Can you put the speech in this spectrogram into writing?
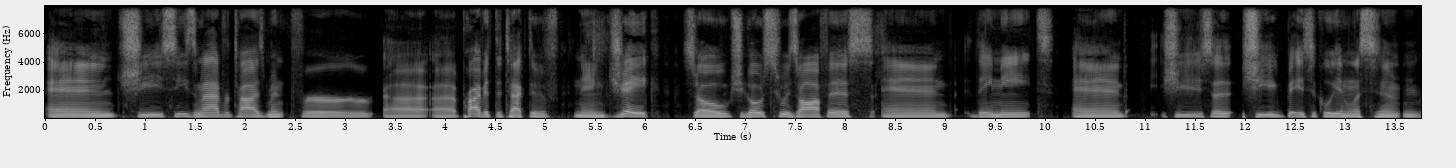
And she sees an advertisement for uh, a private detective named Jake. So she goes to his office and they meet. And she says she basically enlists him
